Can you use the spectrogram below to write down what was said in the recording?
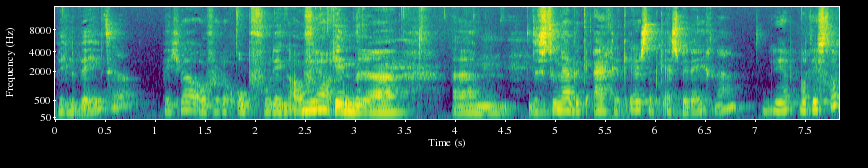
willen weten. Weet je wel, over de opvoeding, over Ja. kinderen. Ehm, dus toen heb ik eigenlijk eerst heb ik SPW gedaan. Ja, wat is dat?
